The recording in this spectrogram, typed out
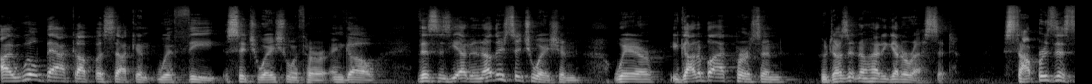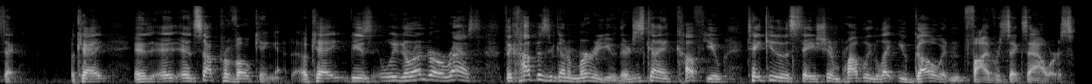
I will back up a second with the situation with her and go. This is yet another situation where you got a black person who doesn't know how to get arrested. Stop resisting, okay? And, and, stop provoking it, okay? Because when you're under arrest, the cop isn't going to murder you. They're just going to cuff you, take you to the station, and probably let you go in five or six hours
